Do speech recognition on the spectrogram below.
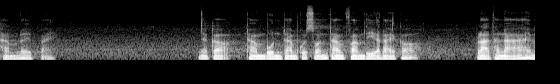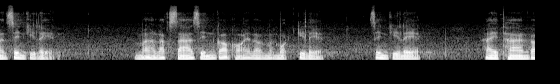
ธรรมเรื่อยไป แล้วก็ทำบุญทำกุศลทำความดีอะไรก็ปรารถนาให้มันสิ้นกิเลส มารักษาศีลก็ขอให้เรามันหมดกิเลส สิ้นกิเลส ให้ทานก็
